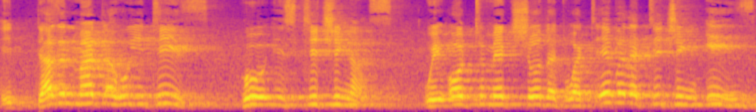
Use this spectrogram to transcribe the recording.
It doesn't matter who it is who is teaching us. We ought to make sure that whatever the teaching is,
